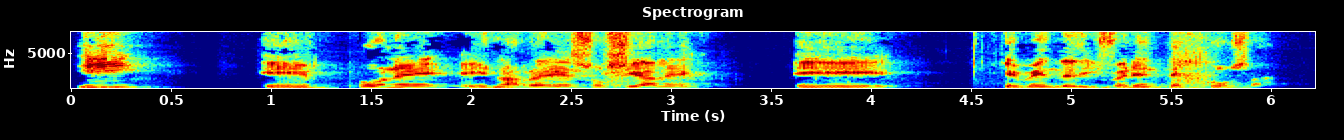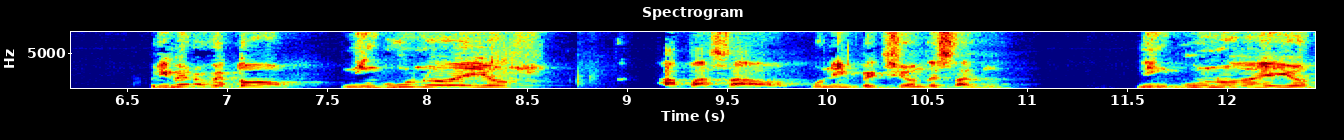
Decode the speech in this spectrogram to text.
y eh, pone en las redes sociales eh, que vende diferentes cosas. Primero que todo, ninguno de ellos ha pasado una inspección de salud. Ninguno de ellos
